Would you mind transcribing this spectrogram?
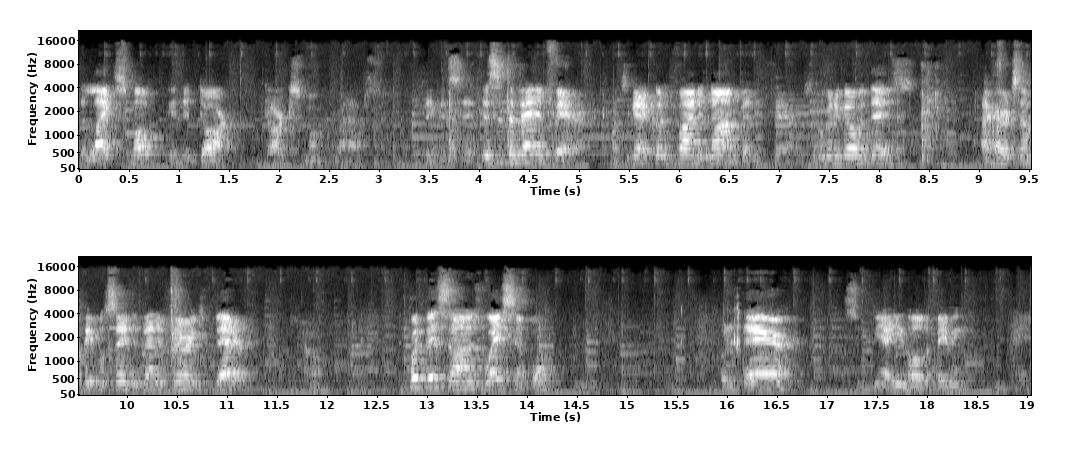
the light smoke and the dark, dark smoke perhaps. I think that's it. This is the vented fairing. Once again, I couldn't find a non-vented fairing, so we're gonna go with this. I heard some people say the vented fairing's better. So, put this on is way simple. Put it there. So, yeah, you hold it, baby. Okay,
